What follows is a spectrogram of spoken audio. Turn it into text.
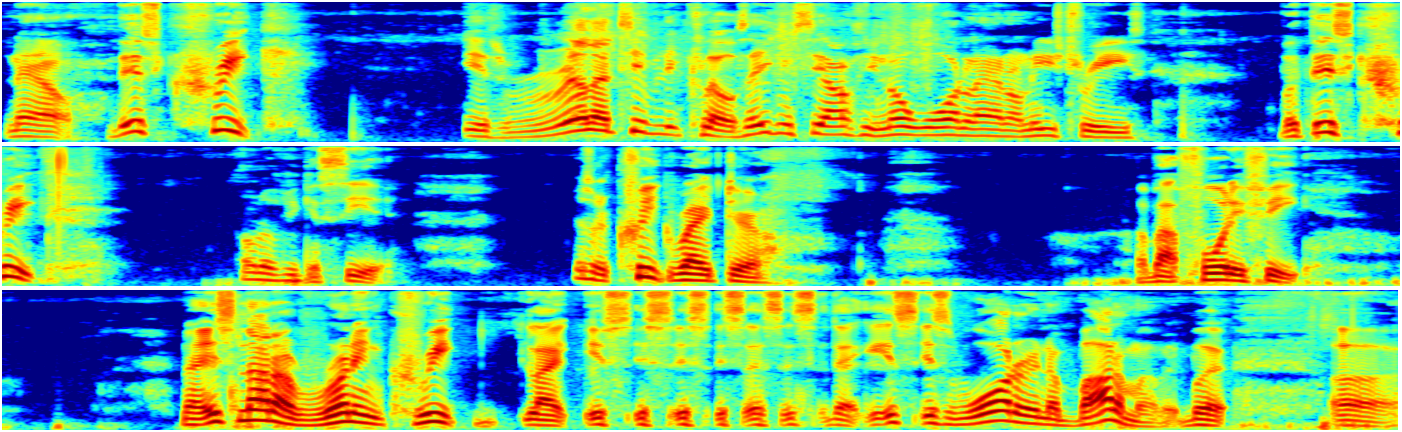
Now, this creek is relatively close. You can see, obviously no water line on these trees, but this creek, I don't know if you can see it. There's a creek right there, about 40 feet. Now it's not a running creek like it's it's it's it's it's it's, it's, it's water in the bottom of it, but uh,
